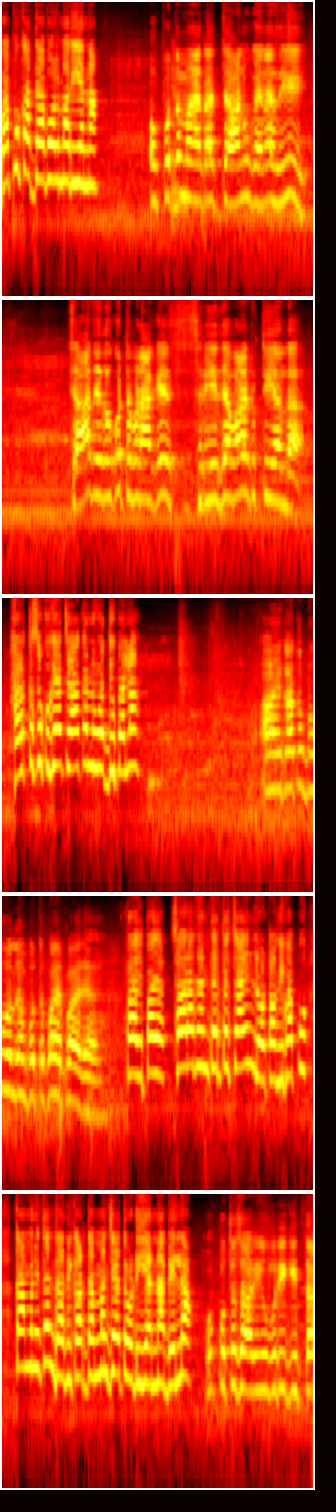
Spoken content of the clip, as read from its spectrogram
ਬਾਪੂ ਕੱਦਾ ਬੋਲ ਮਾਰੀ ਜਾਂਦਾ? ਉਹ ਪੁੱਤ ਮੈਂ ਤਾਂ ਚਾਹ ਨੂੰ ਕਹਿਣਾ ਸੀ। ਚਾਹ ਦੇ ਦੋ ਘੁੱਟ ਬਣਾ ਕੇ ਸਰੀਰ ਜਾ ਵਾਲਾ ਟੁੱਟੀ ਜਾਂਦਾ। ਹਲਕ ਸੁੱਕ ਗਿਆ ਚਾਹ ਕੰਨੂ ਅੱਦੂ ਪਹਿਲਾਂ? ਆਏ ਕਾ ਤੂੰ ਬੋਲਦੇ ਹੋ ਪੁੱਤ ਭਾਏ ਪਾ ਜਾ ਭਾਜ ਭਾਜ ਸਾਰਾ ਦਿਨ ਤੇਰੇ ਤੇ ਚਾਹ ਹੀ ਨੀ ਲੋਟ ਆਉਂਦੀ ਬਾਪੂ। ਕੰਮ ਨਹੀਂ ਧੰਦਾ ਨਹੀਂ ਕਰਦਾ ਮੰਜੇ ਤੋੜੀ ਜਾਂਦਾ ਬੇਲਾ ਉਹ ਪੁੱਤ ਸਾਰੀ ਉਮਰ ਹੀ ਕੀਤਾ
